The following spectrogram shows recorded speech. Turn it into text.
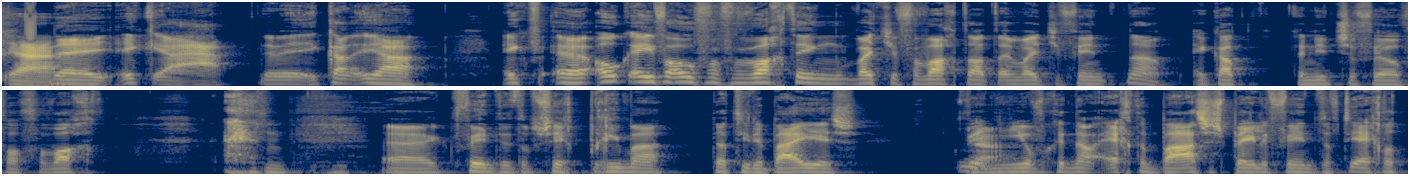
ja. Nee, ik, ja, ik kan, ja. Ik, eh, ook even over verwachting, wat je verwacht had en wat je vindt. Nou, ik had er niet zoveel van verwacht. En eh, ik vind het op zich prima dat hij erbij is. Ik weet Ja. niet of ik het nou echt een basisspeler vind of hij echt wat,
